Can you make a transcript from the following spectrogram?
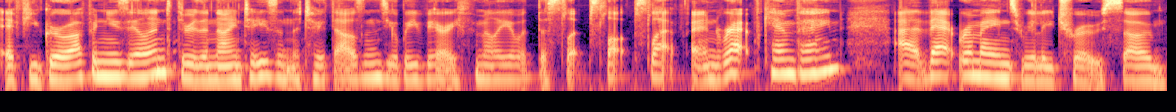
if you grew up in New Zealand through the 90s and the 2000s, you'll be very familiar with the slip, slop, slap, and wrap campaign. Uh, that remains really true. So.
